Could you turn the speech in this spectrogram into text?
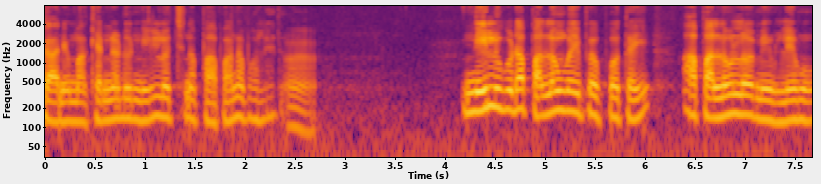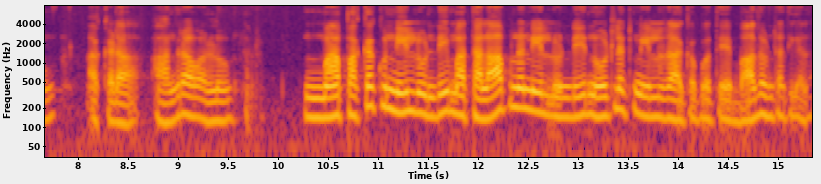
కానీ మాకెన్నడూ నీళ్ళు వచ్చిన పాపాన పోలేదు. నీళ్ళు కూడా పల్లం వైపు పోతాయి. ఆ పల్లంలో మేము లేము. అక్కడ ఆంధ్ర వాళ్ళు ఉన్నారు. మా పక్కకు నీళ్ళు ఉండి మా తలాపున నీళ్ళుండి నోట్లకు నీళ్ళు రాకపోతే బాధ ఉంటుంది కదా.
